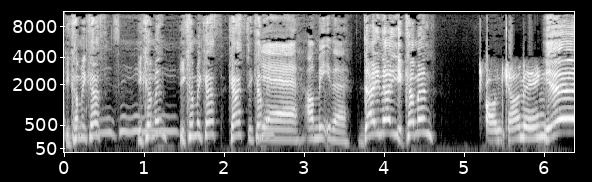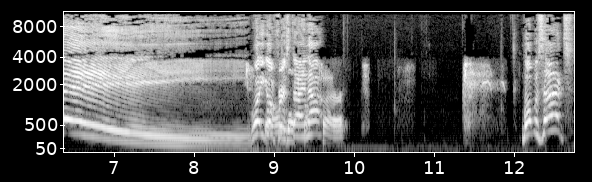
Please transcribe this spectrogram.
You coming, Kath? You coming? You coming, Kath? Kath, you coming? Yeah, I'll meet you there. Dana, you coming? I'm coming. Yay! What you got for us, Dana? What was that?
